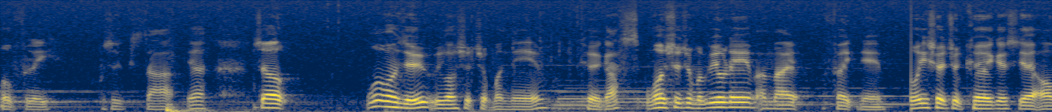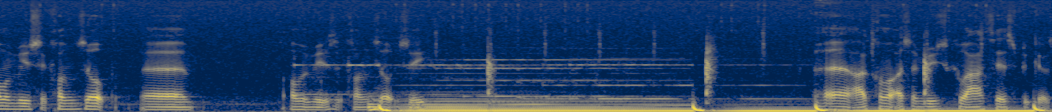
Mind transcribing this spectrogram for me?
hopefully, we start, yeah. So, what we're going to do, we're going to search up my name, Kurrgas. I'm going to search up my real name and my fake name. When you search up Kurrgas, yeah, all my music comes up. Um, all my music comes up, see. Uh, I come out as a musical artist because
